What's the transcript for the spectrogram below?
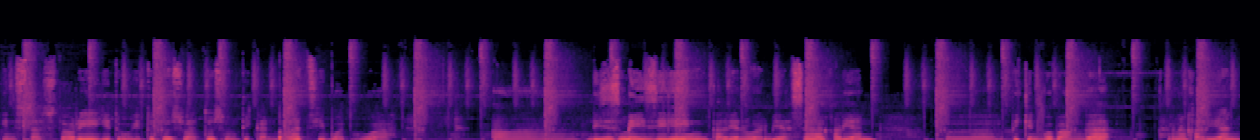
Insta Story gitu. Itu tuh suatu suntikan banget sih buat gue. Uh, this is amazing, kalian luar biasa, kalian uh, bikin gue bangga karena kalian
